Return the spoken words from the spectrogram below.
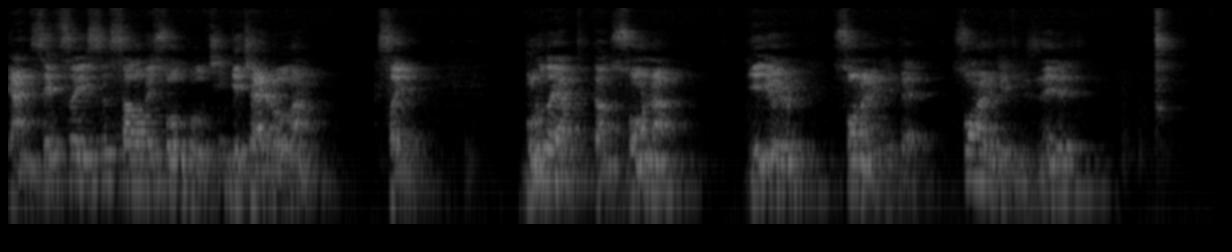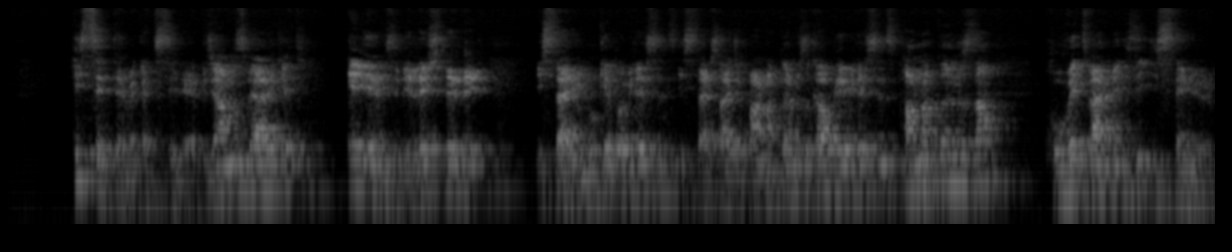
Yani set sayısı sağ ve sol kol için geçerli olan sayı. Bunu da yaptıktan sonra geliyorum son harekete. Son hareketimiz nedir? Hissettirmek açısıyla yapacağımız bir hareket. Ellerimizi birleştirdik. İster yumruk yapabilirsiniz, ister sadece parmaklarınızı kavrayabilirsiniz. Parmaklarınızdan kuvvet vermenizi istemiyorum.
